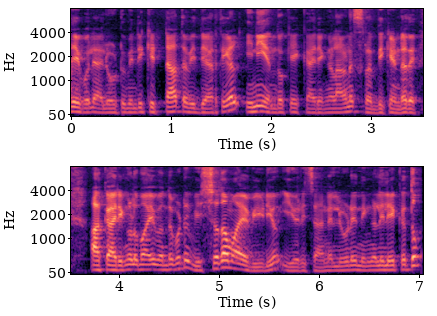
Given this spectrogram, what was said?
അതേപോലെ അലോട്ട്മെന്റ് കിട്ടാത്ത വിദ്യാർത്ഥികൾ ഇനി എന്തൊക്കെ കാര്യങ്ങളാണ് ശ്രദ്ധിക്കേണ്ടത്? ആ കാര്യങ്ങളുമായി ബന്ധപ്പെട്ട് വിശദമായ വീഡിയോ ഈ ഒരു ചാനലിലൂടെ നിങ്ങളിലേക്ക് എത്തും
